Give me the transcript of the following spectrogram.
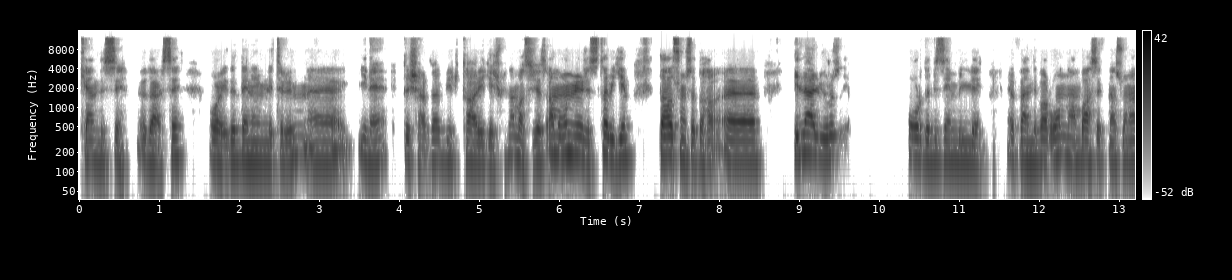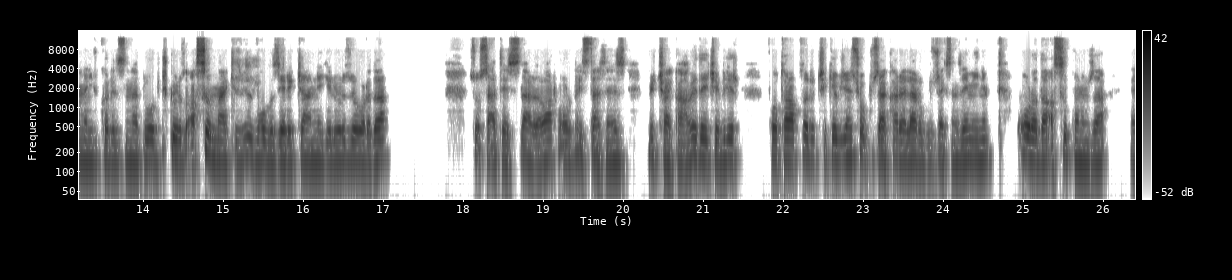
kendisi öderse orayı da deneyimletirim. E, yine dışarıda bir tarihi geçmişten bahsedeceğiz. Ama onun öncesi tabii ki daha sonrasında daha e, ilerliyoruz. Orada bir Zembilli Efendi var. Ondan bahsettikten sonra hemen yukarısına doğru çıkıyoruz. Asıl merkezimiz Molla Zeyrek Camii'ne geliyoruz ve orada sosyal tesisler de var. Orada isterseniz bir çay kahve de içebilir. Fotoğrafları çekebileceğiniz çok güzel kareler bulacaksınız eminim. Orada asıl konumuza e,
